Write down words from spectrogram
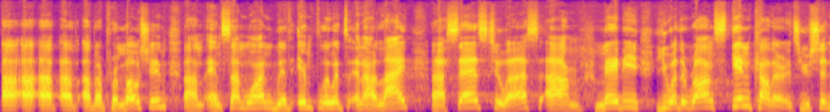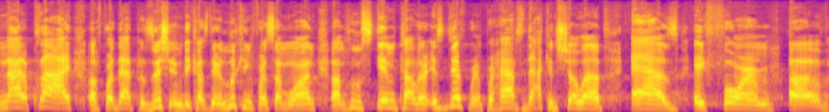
uh, uh, of, of, of, a promotion, um, and someone with influence in our life uh, says to us, um, maybe you are the wrong skin color. You should not apply for that position because they're looking for someone um, whose skin color is different. Perhaps that can show up as a form of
